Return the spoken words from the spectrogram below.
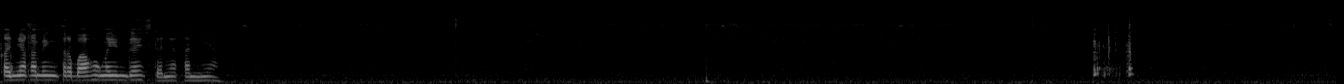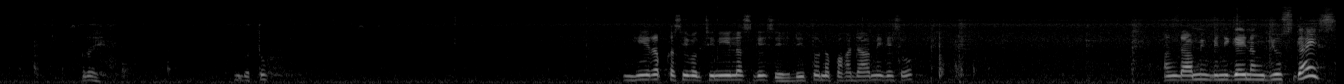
Kanya-kanya kaming trabaho ngayon guys. Kanya-kanya. Aray. Ano ba to? Ang hirap kasi magtsinilas guys eh. Dito napakadami guys oh. Ang daming binigay ng Diyos guys.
